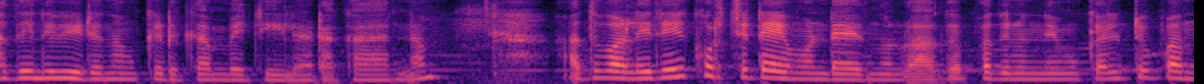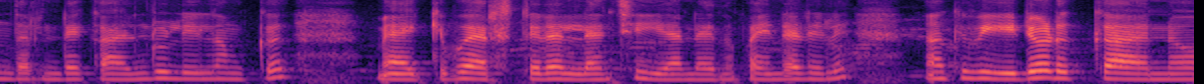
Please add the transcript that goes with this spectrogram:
അതിന്റെ വീഡിയോ നമുക്ക് എടുക്കാൻ പറ്റിയില്ല കേട്ടോ കാരണം അത് വളരെ കുറച്ച് ടൈം ഉണ്ടായിരുന്നുള്ളൂ. ആകെ പതിനൊന്നേ മുക്കാൽ ടു പന്ത്രണ്ടേ കാലിന്റെ ഉള്ളിൽ നമുക്ക് മേക്കപ്പ് ഹെയർ സ്റ്റൈൽ എല്ലാം ചെയ്യാണ്ടായിരുന്നു അപ്പോൾ അതിന്റെ ഇടയിൽ നമുക്ക് വീഡിയോ എടുക്കാനോ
